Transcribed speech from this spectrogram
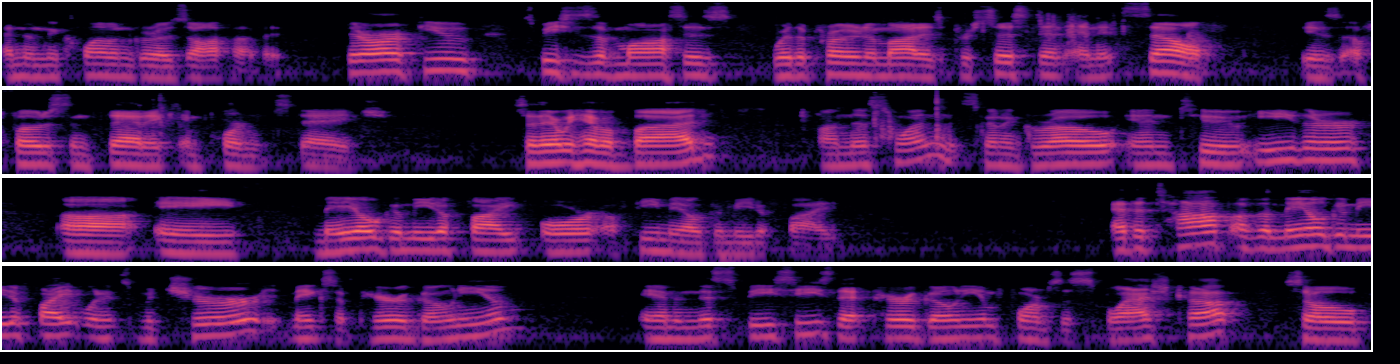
and then the clone grows off of it. There are a few species of mosses where the protonemata is persistent and itself is a photosynthetic important stage. So there we have a bud on this one. It's going to grow into either uh, a male gametophyte or a female gametophyte. At the top of the male gametophyte, when it's mature, it makes a perigonium. And in this species, that perigonium forms a splash cup. So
